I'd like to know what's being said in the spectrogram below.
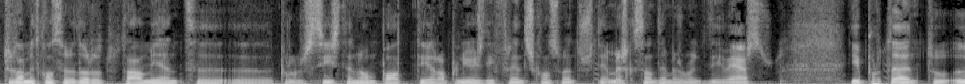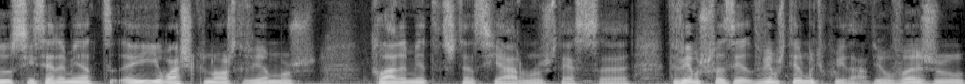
totalmente conservador ou totalmente uh, progressista, não pode ter opiniões diferentes consoante os temas que são temas muito diversos. E, portanto, uh, sinceramente, aí eu acho que nós devemos claramente distanciarmos dessa. Devemos fazer, devemos ter muito cuidado. Eu vejo uh,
